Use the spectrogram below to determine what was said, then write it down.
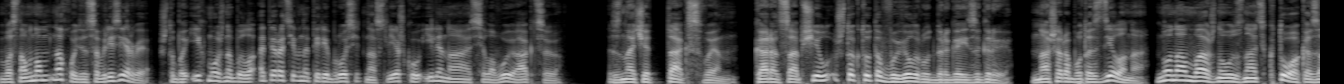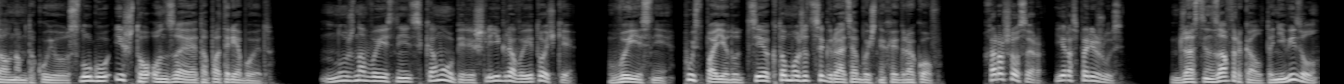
В основном находятся в резерве, чтобы их можно было оперативно перебросить на слежку или на силовую акцию. «Значит так, Свен. Карат сообщил, что кто-то вывел Рудберга из игры. Наша работа сделана, но нам важно узнать, кто оказал нам такую услугу и что он за это потребует. Нужно выяснить, кому перешли игровые точки. Выясни. Пусть поедут те, кто может сыграть обычных игроков. Хорошо, сэр, я распоряжусь. Джастин завтракал, ты не видел?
